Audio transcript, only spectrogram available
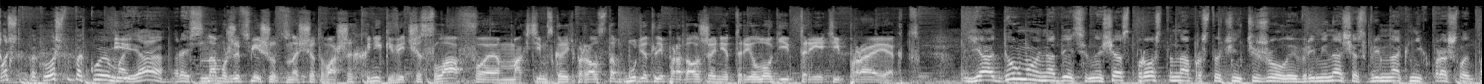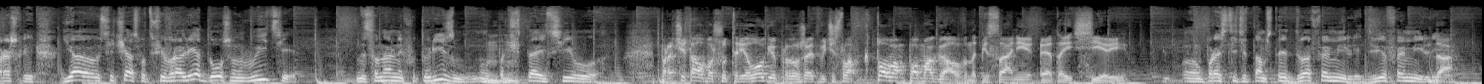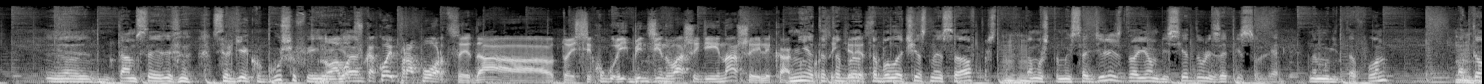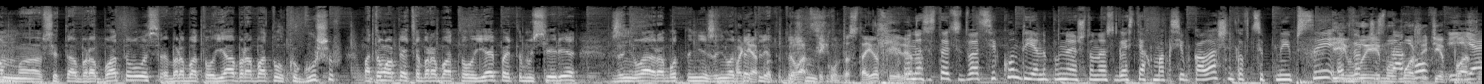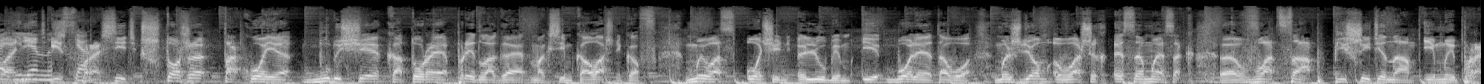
Вот что, такое, вот что такое моя Россия. Нам уже пишут насчет ваших книг. Вячеслав, э, Максим, скажите, пожалуйста, будет ли продолжение трилогии «Третий проект»? Я думаю над этим, но сейчас просто-напросто очень тяжелые времена. Сейчас времена книг прошло, прошли. Я сейчас вот в феврале должен выйти Национальный футуризм, ну, угу. прочитайте его. Прочитал вашу трилогию, продолжает Вячеслав. Кто вам помогал в написании этой серии? Э, простите, там стоит два фамилии, две фамилии. Да. Э, там Сергей Кугушев и Ну, а я... вот в какой пропорции, да? То есть бензин ваши идеи наши или как? Нет, это, было, это было честное соавторство, угу. потому что мы садились вдвоем, беседовали, записывали на магнитофон. Потом угу. все это обрабатывалось. Обрабатывал я, обрабатывал Кугушев. Потом опять обрабатывал я, и поэтому серия заняла, работа не заняла Понятно. 5 лет. 20 секунд остается, Елена? У нас остается 20 секунд. Я напоминаю, что у нас в гостях Максим Калашников, «Цепные псы», И Эдвард вы ему можете позвонить и, и спросить, что же такое будущее, которое предлагает Максим Калашников. Мы вас очень любим. И более того, мы ждем ваших смс-ок э, в WhatsApp. Пишите нам, и мы про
